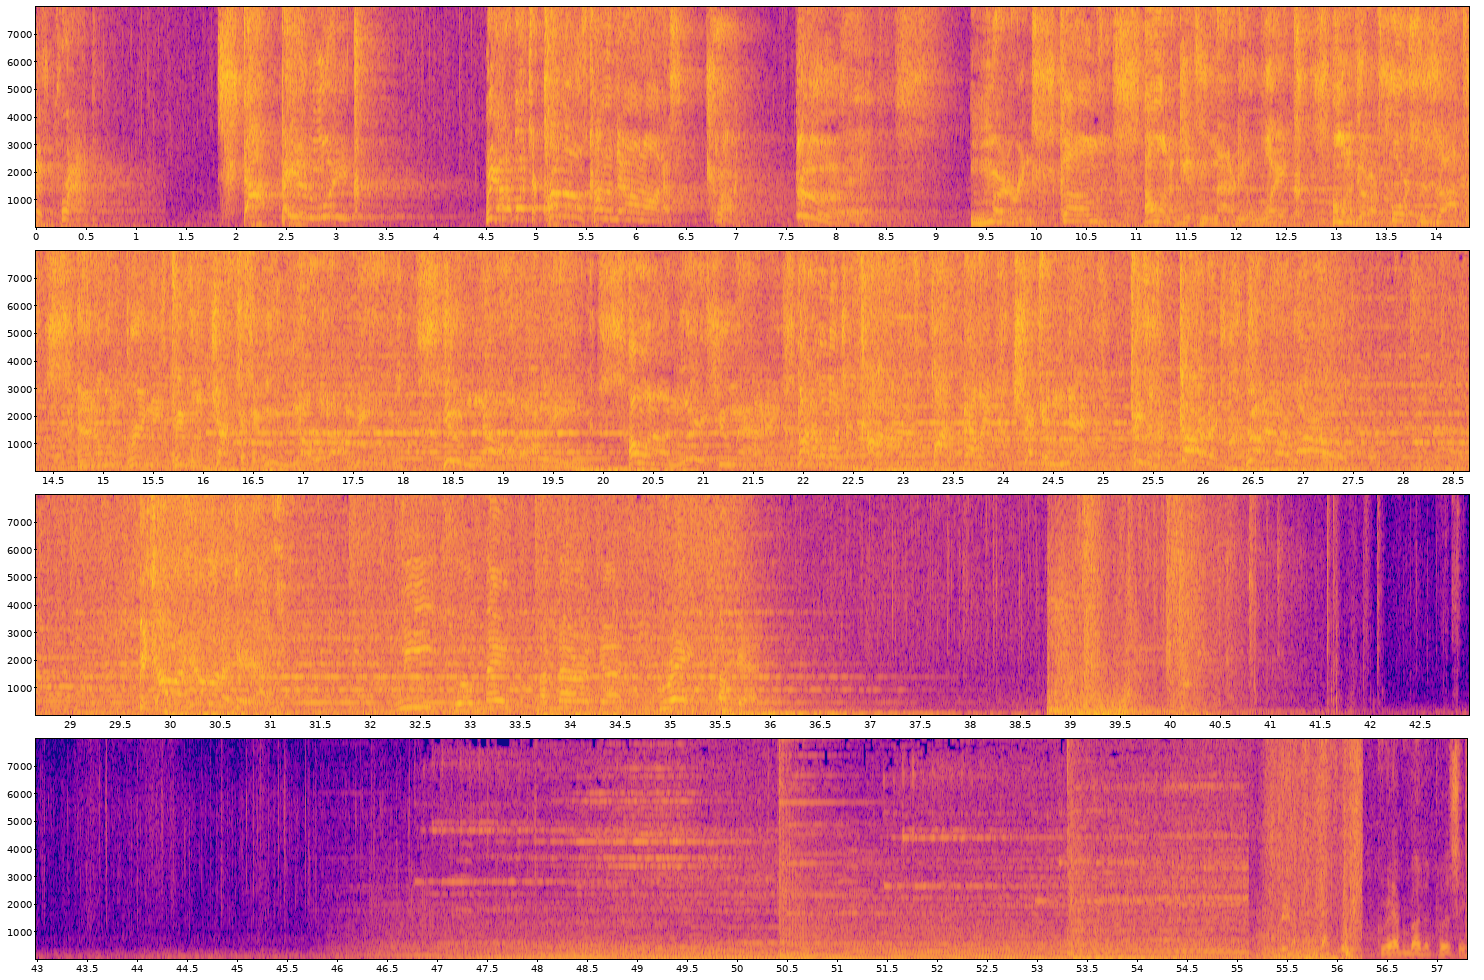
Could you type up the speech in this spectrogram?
this crap! Stop being weak! We got a bunch of criminals coming down on us! God! Murdering scum! I want to get humanity awake. I want to get our forces up. And I want to bring these people to justice. And you know what I mean. You know what I mean. I want to unleash humanity, not have a bunch of... Become a human again. We will make America great again. grab him by the pussy.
